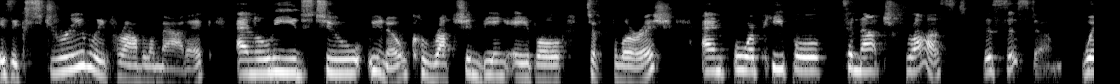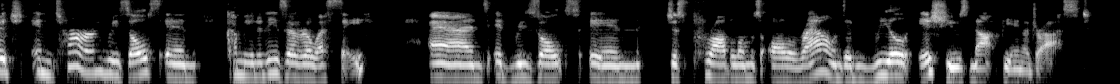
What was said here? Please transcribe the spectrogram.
is extremely problematic and leads to, you know, corruption being able to flourish and for people to not trust the system, which in turn results in communities that are less safe and it results in just problems all around and real issues not being addressed.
